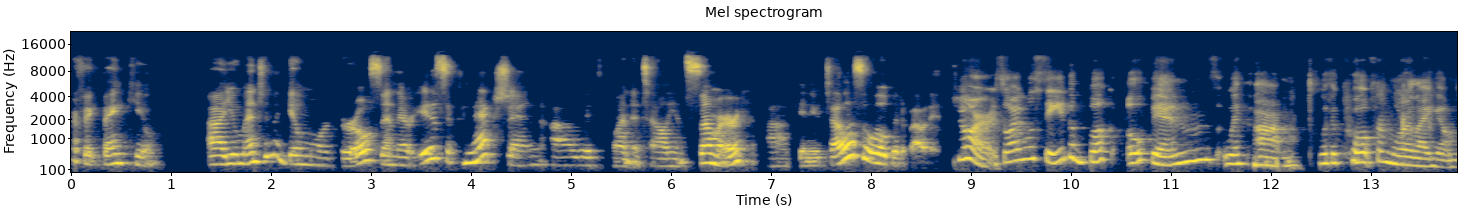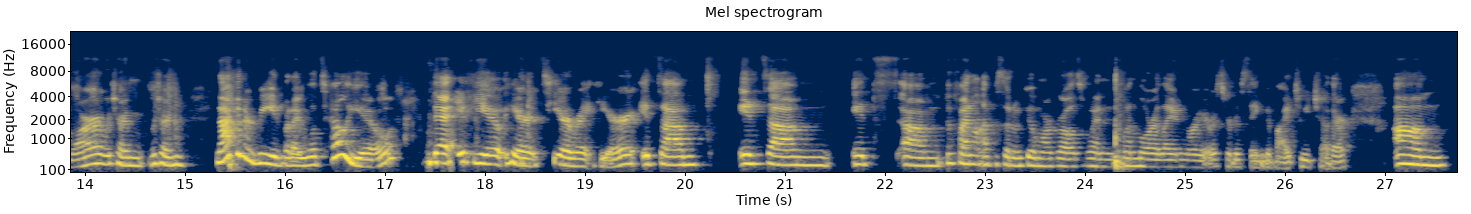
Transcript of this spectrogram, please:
perfect, thank you. Uh, you mentioned the Gilmore Girls, and there is a connection uh, with One Italian Summer. Uh, can you tell us a little bit about it? Sure. So I will say the book opens with um, with a quote from Lorelai Gilmore, which I'm which I'm not going to read, but I will tell you that if you here, it's here right here. It's um it's um it's um, the final episode of Gilmore Girls when when Lorelai and Rory are sort of saying goodbye to each other. Um,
